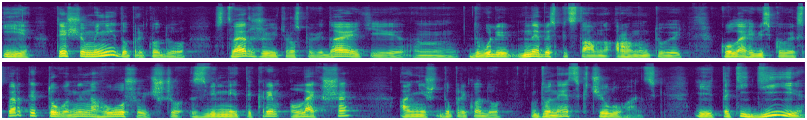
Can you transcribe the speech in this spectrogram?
І те, що мені, до прикладу, стверджують, розповідають і м, доволі небезпідставно аргументують колеги військові експерти, то вони наголошують, що звільнити Крим легше, аніж, до прикладу, Донецьк чи Луганськ. І такі дії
